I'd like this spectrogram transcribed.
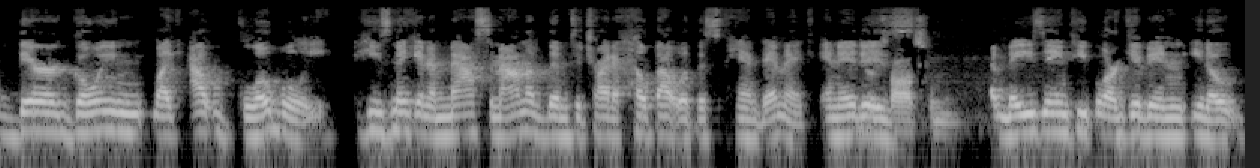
they're going like out globally. He's making a mass amount of them to try to help out with this pandemic, and it That's is awesome. Amazing. People are giving, you know,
